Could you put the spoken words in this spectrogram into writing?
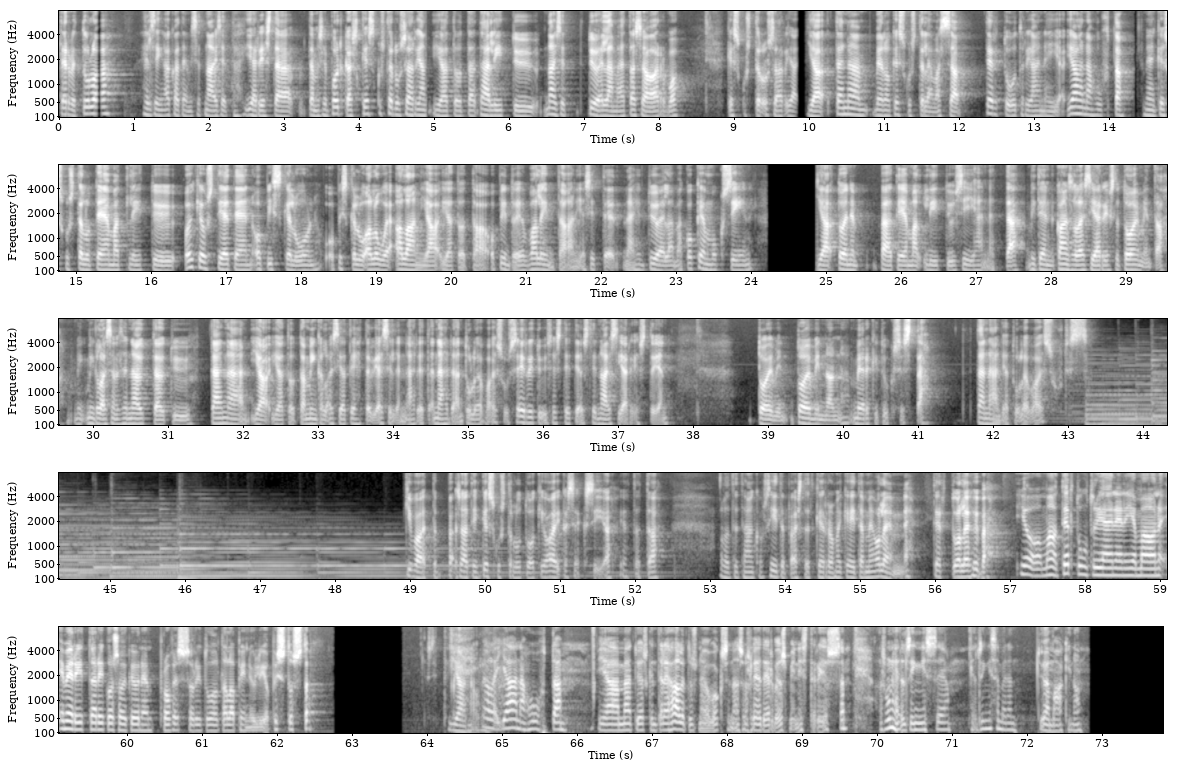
Tervetuloa. Helsingin Akateemiset naiset järjestää tämmöisen podcast-keskustelusarjan ja tota, tämä liittyy naiset, työelämä ja tasa-arvo keskustelusarja. Ja tänään meillä on keskustelemassa Terttu Utriainen ja Jaana Hufta. Meidän keskusteluteemat liittyy oikeustieteen opiskeluun, opiskelualuealan ja, ja tota, opintojen valintaan ja sitten näihin työelämäkokemuksiin. Ja toinen pääteema liittyy siihen, että miten kansalaisjärjestötoiminta, minkälaisena se näyttäytyy tänään ja, ja tota, minkälaisia tehtäviä sille nähdään, nähdään tulevaisuudessa, erityisesti tietysti naisjärjestöjen toimin, toiminnan merkityksestä tänään ja tulevaisuudessa. Kiva, että saatiin keskustelutuokio aikaiseksi ja, ja tota, aloitetaanko siitä päästä, että kerromme keitä me olemme. Terttu, ole hyvä. Joo, mä oon Terttu Utriainen ja mä oon emeritta rikosoikeuden professori tuolta Lapin yliopistosta. Sitten Jaana, ole. Olen Jaana Huhta ja mä työskentelen hallitusneuvoksena sosiaali- ja terveysministeriössä. Asun Helsingissä ja Helsingissä meidän työmaakin on.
